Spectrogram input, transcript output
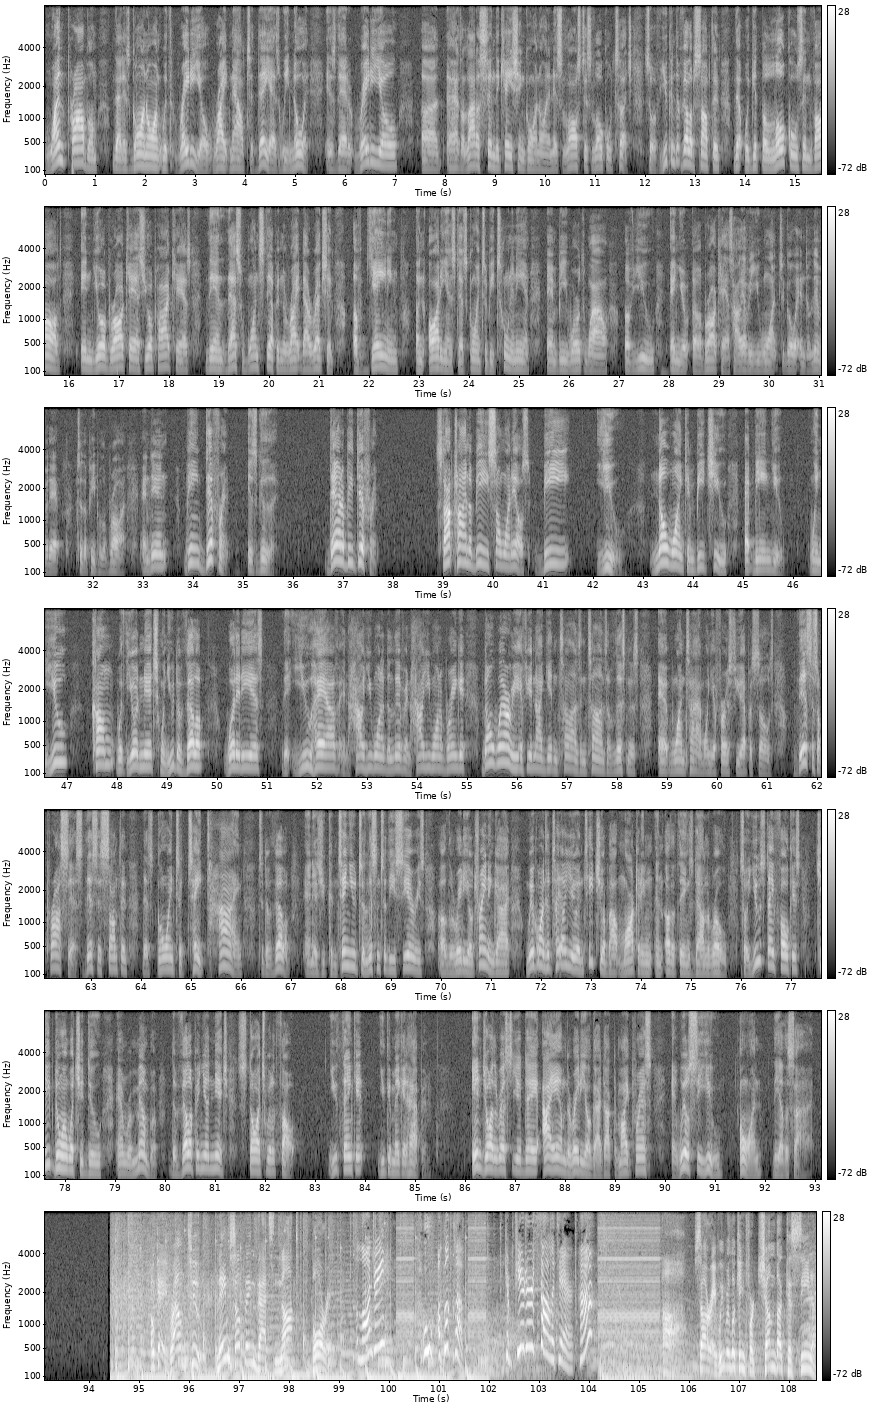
One problem that is going on with radio right now today, as we know it, is that radio uh, has a lot of syndication going on and it's lost its local touch. So if you can develop something that would get the locals involved in your broadcast, your podcast, then that's one step in the right direction of gaining an audience that's going to be tuning in and be worthwhile of you and your uh, broadcast, however you want to go and deliver that to the people abroad. And then being different is good. Dare to be different. Stop trying to be someone else. Be you. No one can beat you at being you. When you come with your niche, when you develop what it is that you have and how you want to deliver and how you want to bring it, don't worry if you're not getting tons and tons of listeners at one time on your first few episodes. This is a process. This is something that's going to take time to develop. And as you continue to listen to these series of the Radio Training Guide, we're going to tell you and teach you about marketing and other things down the road. So you stay focused, keep doing what you do, and remember, developing your niche starts with a thought. You think it, you can make it happen. Enjoy the rest of your day. I am the radio guy, Dr. Mike Prince, and we'll see you on the other side. Okay, round two. Name something that's not boring. A laundry? Ooh, a book club. Computer solitaire, huh? Ah, oh, sorry, we were looking for Chumba Casino.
